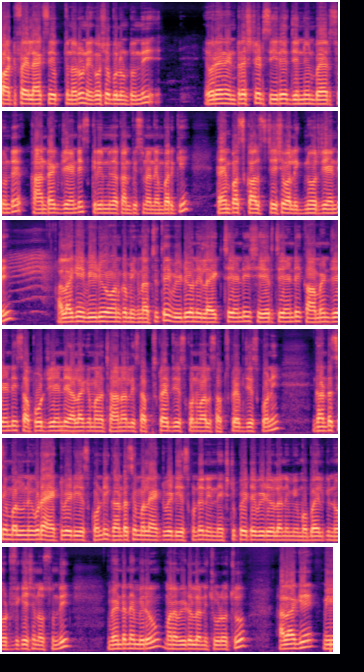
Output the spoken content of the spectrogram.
ఫార్టీ ఫైవ్ ల్యాక్స్ చెప్తున్నారు. నెగోషియబుల్ ఉంటుంది. ఎవరైనా ఇంట్రెస్టెడ్ సీరియస్ జెన్యున్ బయర్స్ ఉంటే కాంటాక్ట్ చేయండి. స్క్రీన్ మీద కనిపిస్తున్న నెంబర్కి టైంపాస్ కాల్స్ చేసి వాళ్ళు ఇగ్నోర్ చేయండి. అలాగే వీడియో కనుక మీకు నచ్చితే వీడియోని లైక్ చేయండి షేర్ చేయండి కామెంట్ చేయండి సపోర్ట్ చేయండి. అలాగే మన ఛానల్ని సబ్స్క్రైబ్ చేసుకొని వాళ్ళు సబ్స్క్రైబ్ చేసుకొని గంట సింబల్ని కూడా యాక్టివేట్ చేసుకోండి. గంట సింబల్ని యాక్టివేట్ చేసుకుంటే నేను నెక్స్ట్ పెట్టే వీడియోలని మీ మొబైల్కి నోటిఫికేషన్ వస్తుంది. వెంటనే మీరు మన వీడియోలని చూడొచ్చు. అలాగే మీ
